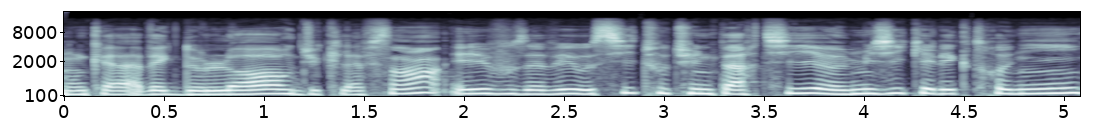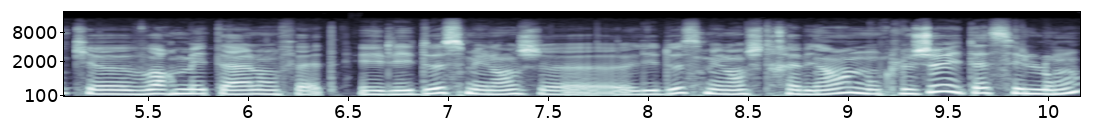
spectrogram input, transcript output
donc avec de l'orgue, du clavecin, et vous avez aussi toute une partie musique électronique, voire métal en fait. Et les deux se mélangent, les deux se mélangent très bien. Donc le jeu est assez long.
